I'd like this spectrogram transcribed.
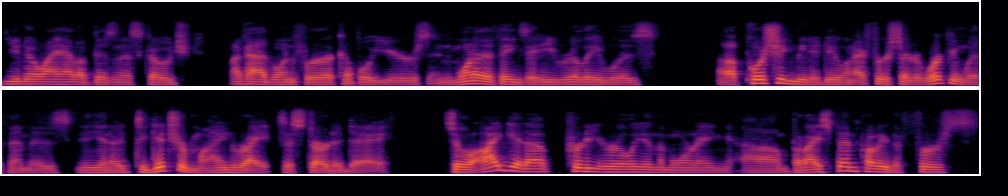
you know I have a business coach. I've had one for a couple years, and one of the things that he really was uh, pushing me to do when I first started working with him is you know to get your mind right to start a day. So I get up pretty early in the morning, um, but I spend probably the first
